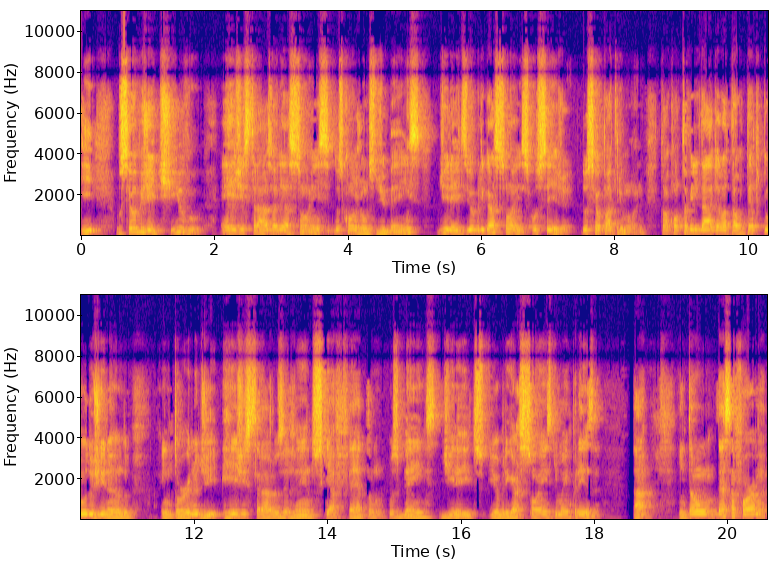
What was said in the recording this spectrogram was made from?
E o seu objetivo é registrar as variações dos conjuntos de bens, direitos e obrigações, ou seja, do seu patrimônio. Então a contabilidade ela está o tempo todo girando em torno de registrar os eventos que afetam os bens, direitos e obrigações de uma empresa. Tá? Então, dessa forma,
